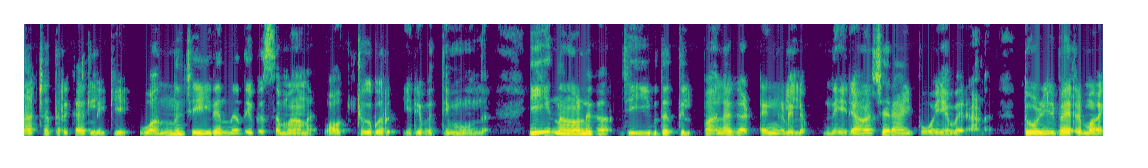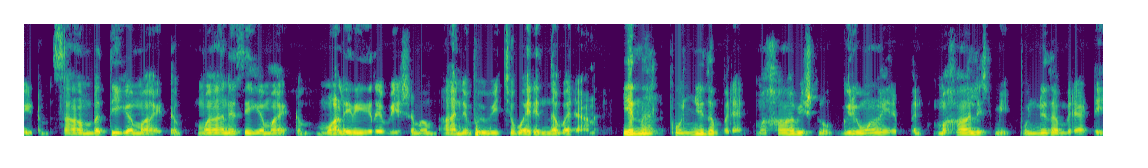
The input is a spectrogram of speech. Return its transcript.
നക്ഷത്രക്കാരിലേക്ക് വന്നു ചേരുന്ന ദിവസമാണ് ഒക്ടോബർ ഇരുപത്തിമൂന്ന്. ഈ നാളുകാർ ജീവിതത്തിൽ പല ഘട്ടങ്ങളിലും നിരാശരായി പോയവരാണ്. തൊഴിൽപരമായിട്ടും സാമ്പത്തികമായിട്ടും മാനസികമായിട്ടും വളരെയേറെ വിഷമം അനുഭവിച്ചു വരുന്നവരാണ്. എന്നാൽ പൊന്നുതമ്പുരാൻ മഹാവിഷ്ണു ഗുരുവായൂരപ്പൻ മഹാലക്ഷ്മി പൊന്നുതമ്പുരാട്ടി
